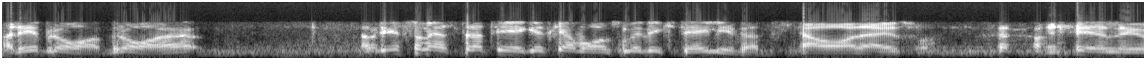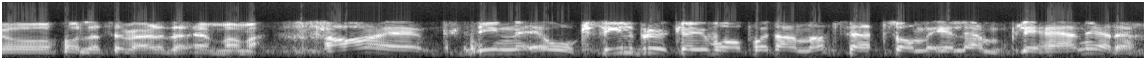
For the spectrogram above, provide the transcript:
Ja, det är bra. bra. Det är sådana strategiska val som är viktiga i livet. Ja, det är ju så. Det gäller ju att hålla sig väl där hemma med. Ja, eh, din åkstil brukar ju vara på ett annat sätt som är lämplig här nere.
